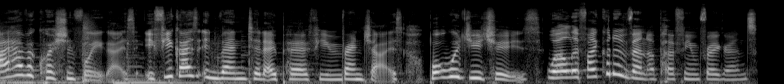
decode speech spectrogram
I have a question for you guys. If you guys invented a perfume franchise, what would you choose? Well, if I could invent a perfume fragrance,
